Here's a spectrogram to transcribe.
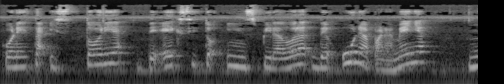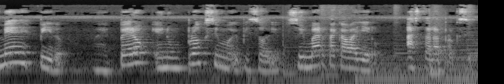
con esta historia de éxito inspiradora de una panameña, me despido. Los espero en un próximo episodio. Soy Marta Caballero. Hasta la próxima.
